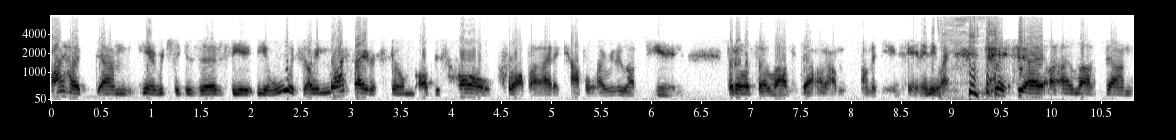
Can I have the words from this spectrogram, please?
I hope um, you know richly deserves the the awards. I mean, my favourite film of this whole crop. I had a couple. I really loved Dune, but also loved. Uh, I'm, I'm a Dune fan anyway. uh, I, I loved. Um,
